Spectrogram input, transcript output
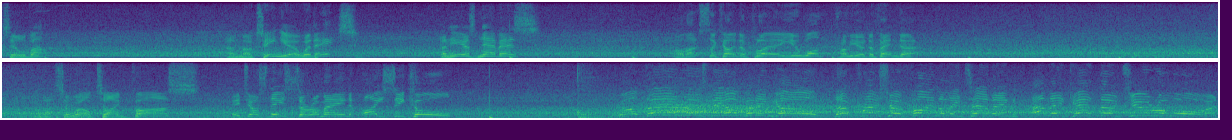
Silva. And Moutinho with it. And here's Neves. Well, that's the kind of player you want from your defender. Well, that's a well-timed pass. He just needs to remain icy cool. Well, there is the opening goal. The pressure finally telling, and they get their due reward.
